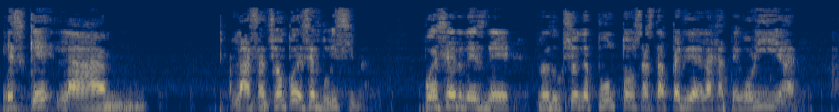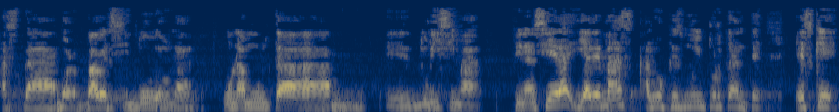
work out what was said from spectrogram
es que la, la sanción puede ser durísima. Puede ser desde reducción de puntos hasta pérdida de la categoría, hasta, bueno, va a haber sin duda una, una multa eh, durísima financiera y además algo que es muy importante es que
